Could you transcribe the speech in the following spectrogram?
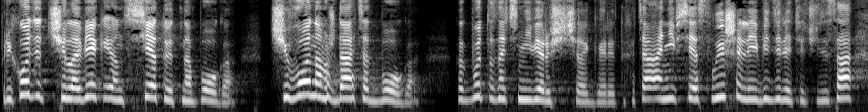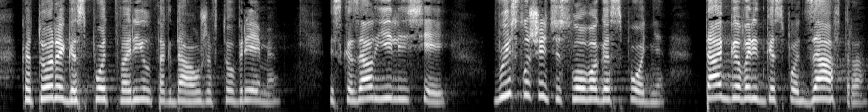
Приходит человек, и он сетует на Бога. Чего нам ждать от Бога? Как будто, знаете, неверующий человек говорит. Хотя они все слышали и видели эти чудеса, которые Господь творил тогда, уже в то время. И сказал Елисей, выслушайте слово Господне. Так говорит Господь, завтра.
